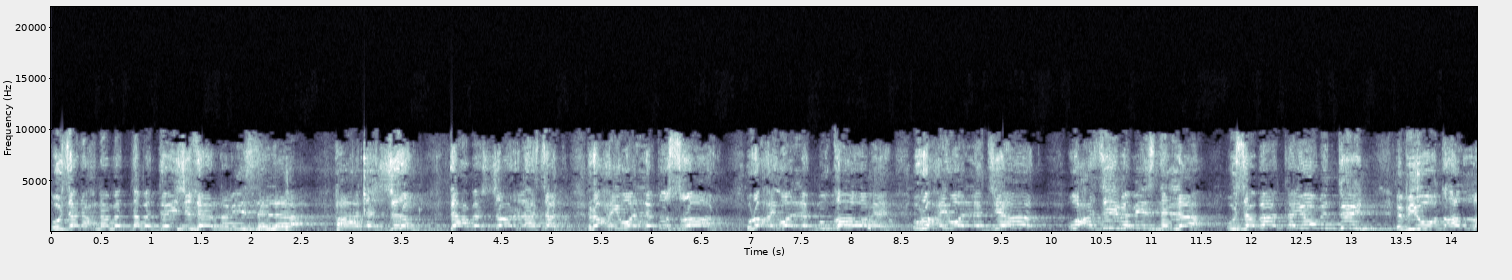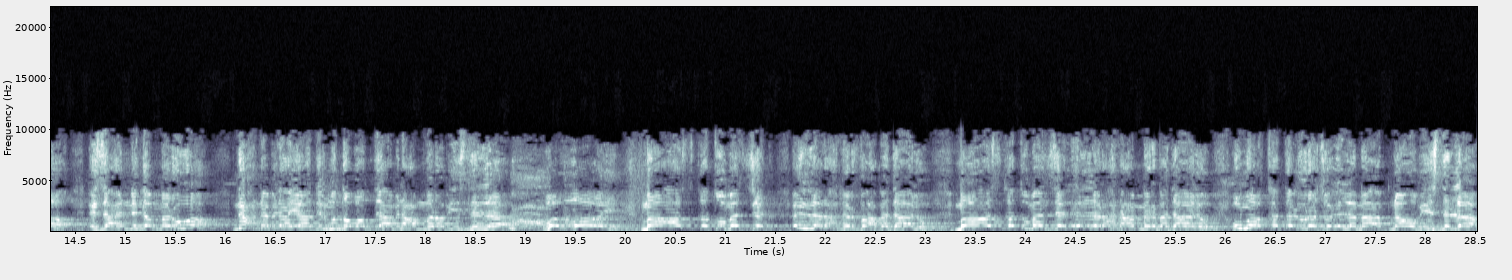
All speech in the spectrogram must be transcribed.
وإذا نحن متنا بده يجي غيرنا بإذن الله. هذا الجرم تاع بشار الأسد راح يولد إصرار وراح يولد مقاومة وراح يولد جهاد وعزيمة بإذن الله. وثبات ليوم الدين بيوت الله. إذا هن دمروها نحن بالأيادي المتوضعه بنعمرها بإذن الله. والله ما اسقطوا مسجد إلا رح نرفع بداله. ما اسقطوا منزل إلا رح نعمر بداله. وما قتلوا رجل إلا ما ابنائه بإذن الله.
